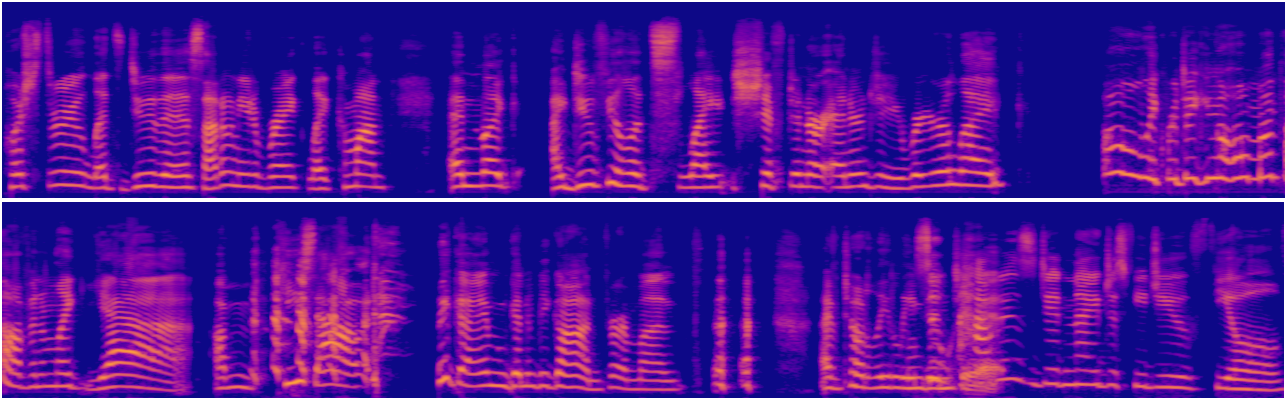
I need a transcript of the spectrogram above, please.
Push through. Let's do this. I don't need a break. Like, come on. And like, I do feel a slight shift in our energy where you're like, oh, like we're taking a whole month off. And I'm like, yeah, I'm peace out. like I'm gonna be gone for a month. I've totally leaned so into how it. How does didn't I just feed you feel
